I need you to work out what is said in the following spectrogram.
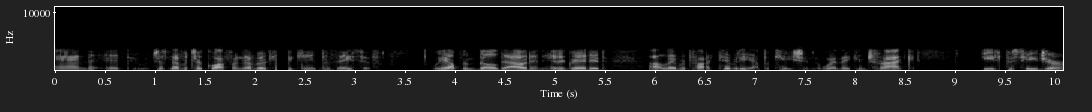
and it just never took off or never became pervasive. We helped them build out an integrated uh, labor productivity application where they can track each procedure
